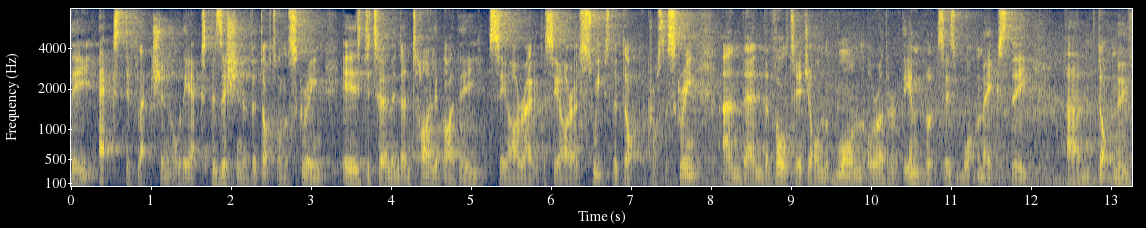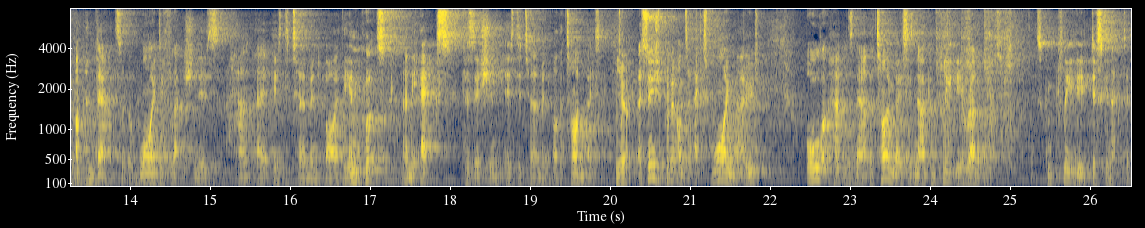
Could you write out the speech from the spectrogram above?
the X deflection or the X position of the dot on the screen is determined entirely by the CRO. The CRO sweeps the dot across the screen, and then the voltage on one or other of the inputs is what makes the um, dot move up and down. So the Y deflection is, uh, is determined by the inputs, and the X position is determined by the time base. Yeah. As soon as you put it onto XY mode, all that happens now, the time base is now completely irrelevant. It's completely disconnected.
